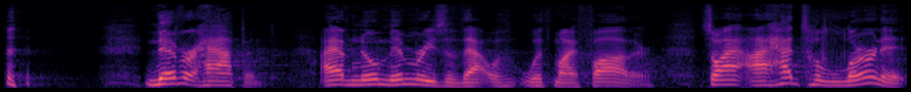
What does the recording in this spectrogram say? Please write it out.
never happened. I have no memories of that with, with my father. So I, I, had to learn it.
